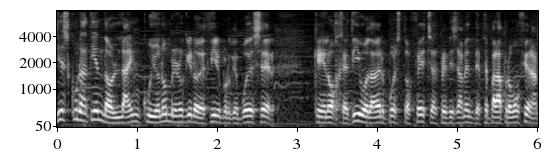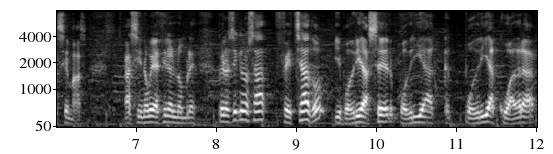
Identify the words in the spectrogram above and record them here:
y es que una tienda online, cuyo nombre no quiero decir porque puede ser que el objetivo de haber puesto fechas precisamente para promocionarse más, así no voy a decir el nombre, pero sí que nos ha fechado y podría ser, podría, podría cuadrar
